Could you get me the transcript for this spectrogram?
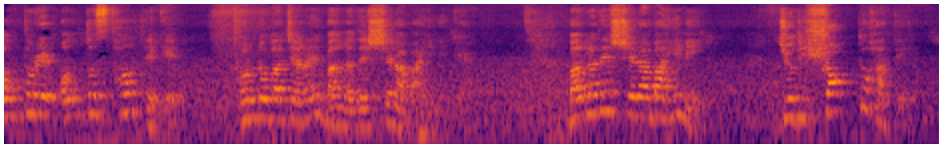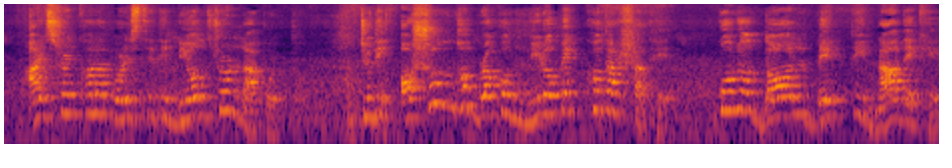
অন্তরের অন্তঃস্থল থেকে ধন্যবাদ জানাই বাংলাদেশ সেনাবাহিনীকে। বাংলাদেশ সেনাবাহিনী যদি শক্ত হাতে আইন শৃঙ্খলা পরিস্থিতি নিয়ন্ত্রণ না করত, যদি অসম্ভব রকম নিরপেক্ষতার সাথে কোনো দল, ব্যক্তি না দেখে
